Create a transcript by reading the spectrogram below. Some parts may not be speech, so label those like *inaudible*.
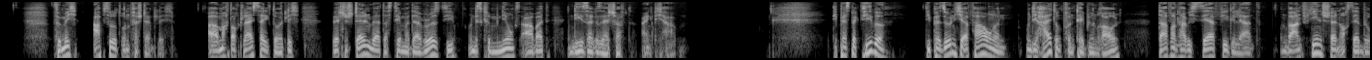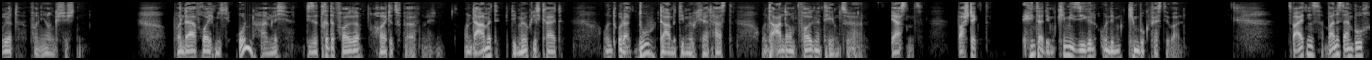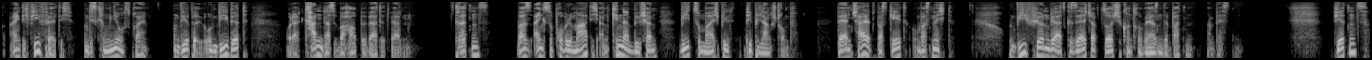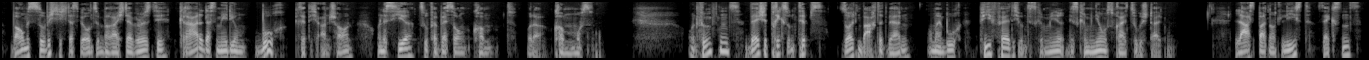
Für mich absolut unverständlich, aber macht auch gleichzeitig deutlich, welchen Stellenwert das Thema Diversity und Diskriminierungsarbeit in dieser Gesellschaft eigentlich haben. Die Perspektive, die persönliche Erfahrungen und die Haltung von Tabby und Raul, davon habe ich sehr viel gelernt und war an vielen Stellen auch sehr berührt von ihren Geschichten. Von daher freue ich mich unheimlich, diese dritte Folge heute zu veröffentlichen und damit die Möglichkeit und oder du damit die Möglichkeit hast, unter anderem folgende Themen zu hören. Erstens, was steckt hinter dem Kimi-Siegel und dem Kimbuk Festival? Zweitens, wann ist ein Buch eigentlich vielfältig und diskriminierungsfrei? Und wie, und wie wird oder kann das überhaupt bewertet werden? Drittens, was ist eigentlich so problematisch an Kinderbüchern wie zum Beispiel Pipi Langstrumpf? Wer entscheidet, was geht und was nicht? Und wie führen wir als Gesellschaft solche kontroversen Debatten am besten? Viertens, warum ist es so wichtig, dass wir uns im Bereich Diversity gerade das Medium Buch kritisch anschauen und es hier zu Verbesserungen kommt oder kommen muss? Und fünftens, welche Tricks und Tipps sollten beachtet werden, um ein Buch vielfältig und diskriminierungsfrei zu gestalten. Last but not least, sechstens,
